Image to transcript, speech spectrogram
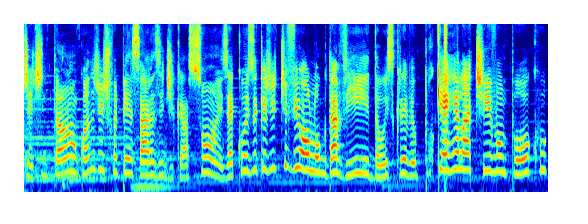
Gente, então, quando a gente foi pensar nas indicações, é coisa que a gente viu ao longo da vida ou escreveu, porque é relativa um pouco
